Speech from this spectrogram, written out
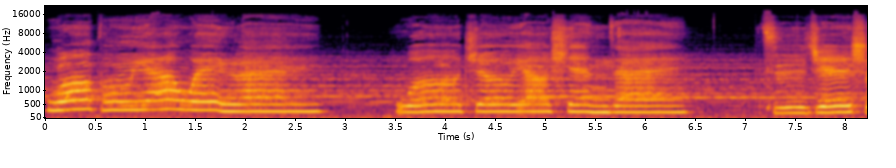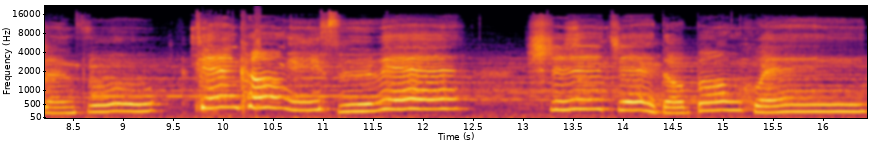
我不要未来，我就要现在，自决胜负。天空已撕裂，世界都崩溃，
